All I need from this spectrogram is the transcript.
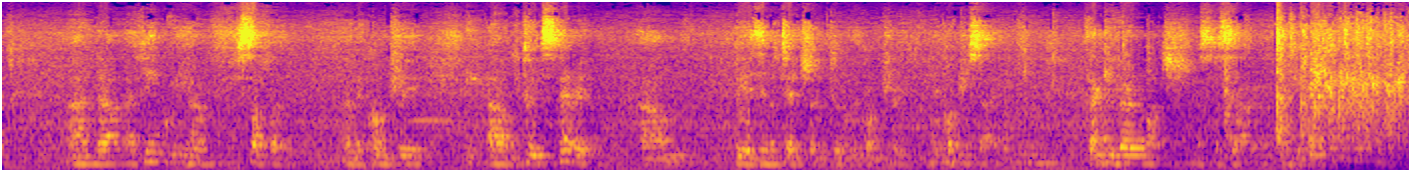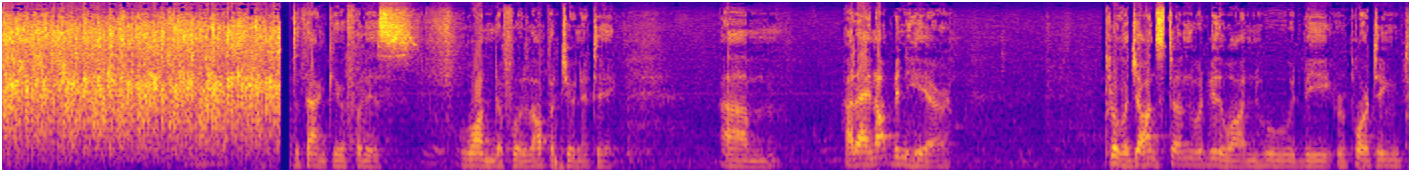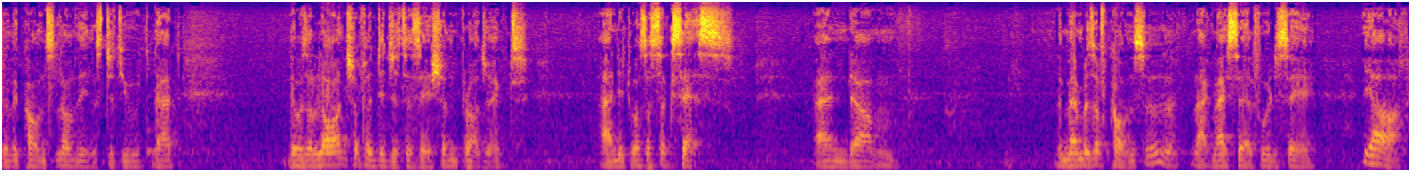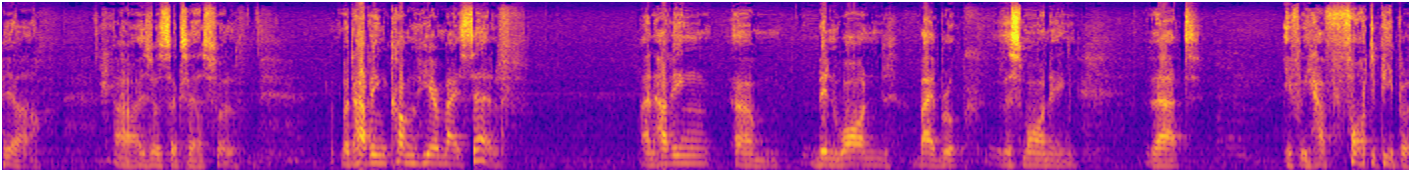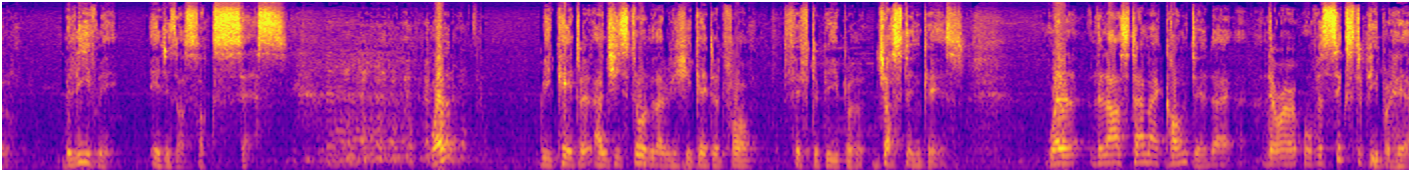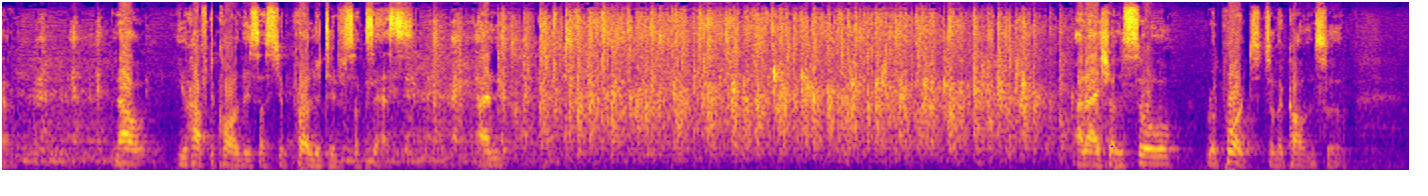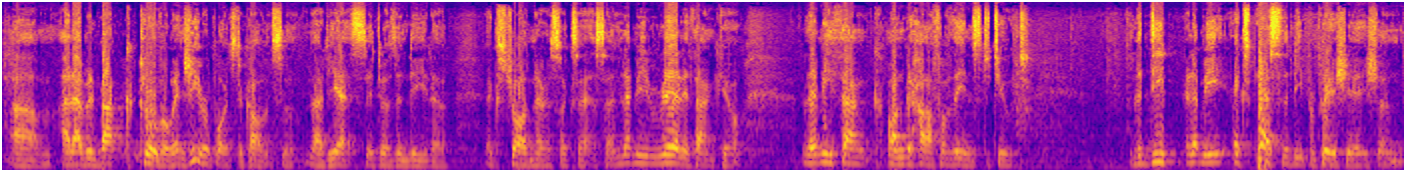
And uh, I think we have suffered, and the country, um, to its peril, um, pays in attention to the country, the countryside. Thank you very much, Mr. Seaga. Thank you to thank you for this wonderful opportunity. Um, had I not been here, Clover Johnston would be the one who would be reporting to the Council of the Institute that there was a launch of a digitization project and it was a success. And um, the members of council, like myself, would say, yeah, yeah, uh, it was successful. But having come here myself and having um, been warned by Brooke this morning that if we have 40 people, believe me, it is a success. well, we catered, and she's told me that she catered for 50 people, just in case. Well, the last time I counted, I, there were over 60 people here. now, you have to call this a superlative success. And and I shall so report to the council. Um, and I will back Clover when she reports to council that yes, it was indeed an extraordinary success. And let me really thank you. Let me thank, on behalf of the Institute, the deep, let me express the deep appreciation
